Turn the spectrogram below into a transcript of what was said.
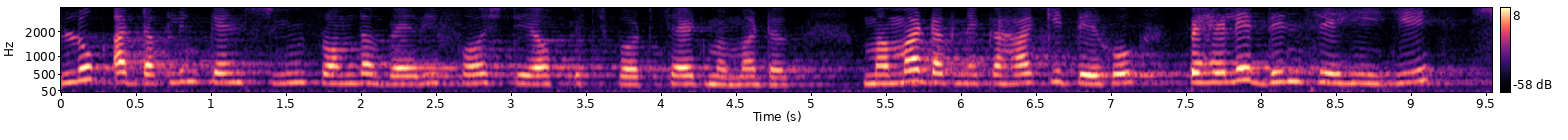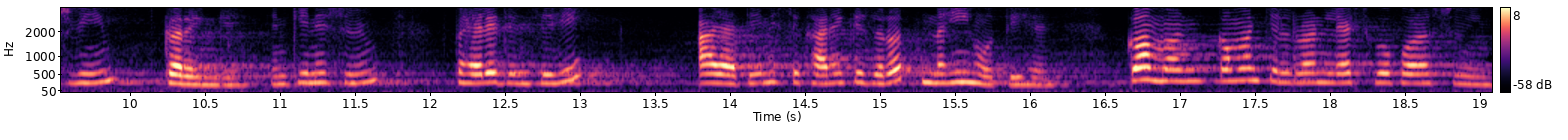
Look a duckling can swim from the very first day of its birth said mama duck mama duck ने कहा कि देखो पहले दिन से ही ये स्विम करेंगे। इनकी इन्हें स्विम पहले दिन से ही आ जाती है। इन्हें सिखाने की ज़रूरत नहीं होती है। Come come on come on children let's go for a swim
